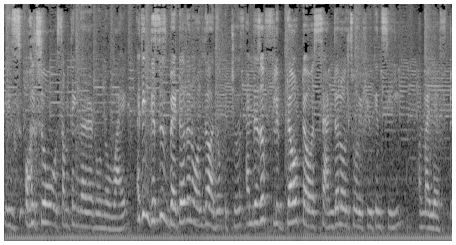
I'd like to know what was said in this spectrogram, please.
is also something that I don't know why. I think this is better than all the other pictures and there's a flipped out uh, sandal also if you can see on my left.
